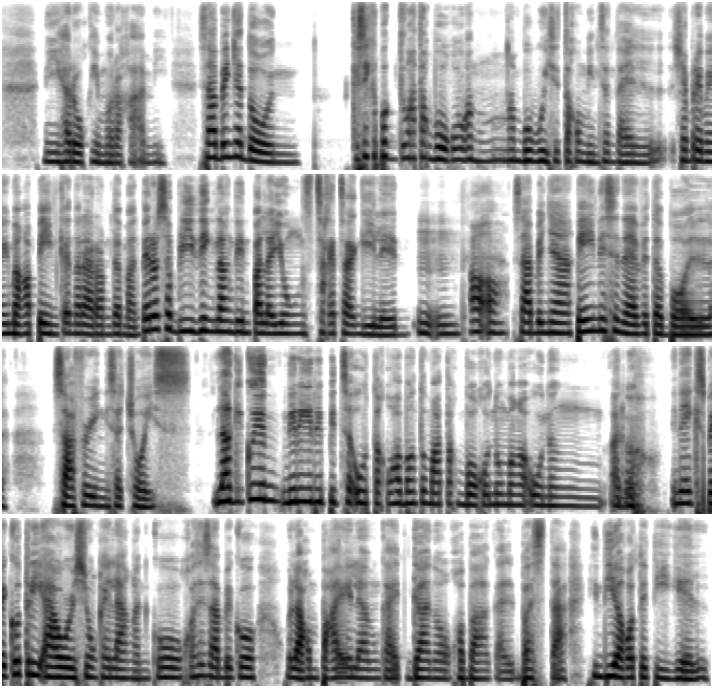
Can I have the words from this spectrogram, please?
Ni Haruki Murakami. Sabi niya doon, kasi kapag tumatakbo ko, ano, nabubuisit ako minsan dahil, syempre may mga pain ka nararamdaman. Pero sa breathing lang din pala yung sakit sa gilid. Mm-mm. Oo. Sabi niya, pain is inevitable, suffering is a choice. Lagi ko yun nire-repeat sa utak ko habang tumatakbo ko nung mga unang, ano, ina-expect ko 3 hours yung kailangan ko. Kasi sabi ko, wala akong pakialam kahit gaano ako kabagal. Basta, hindi ako titigil.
